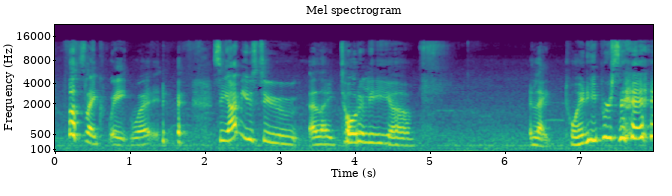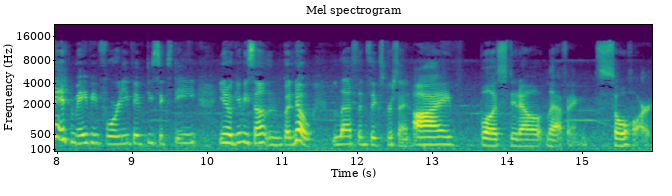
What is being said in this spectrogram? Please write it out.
was like, wait, what? See, I'm used to uh, like totally uh, like 20%, maybe 40, 50, 60, you know, give me something. But no, less than 6%. I busted out laughing so hard.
